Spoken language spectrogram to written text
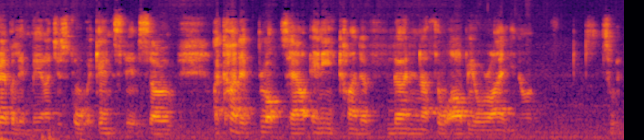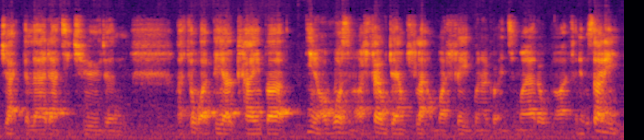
rebel in me, and I just fought against it. So I kind of blocked out any kind of learning. I thought I'll be all right, you know, sort of Jack the lad attitude, and I thought I'd be okay. But you know, I wasn't. I fell down flat on my feet when I got into my adult life, and it was only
